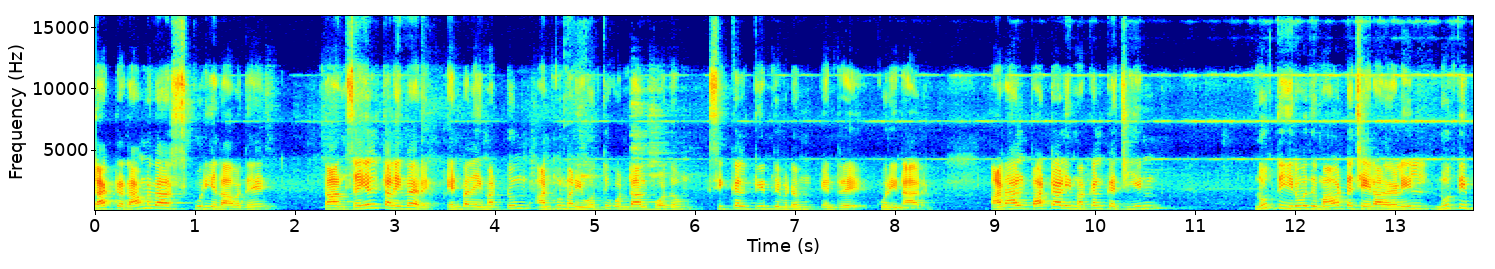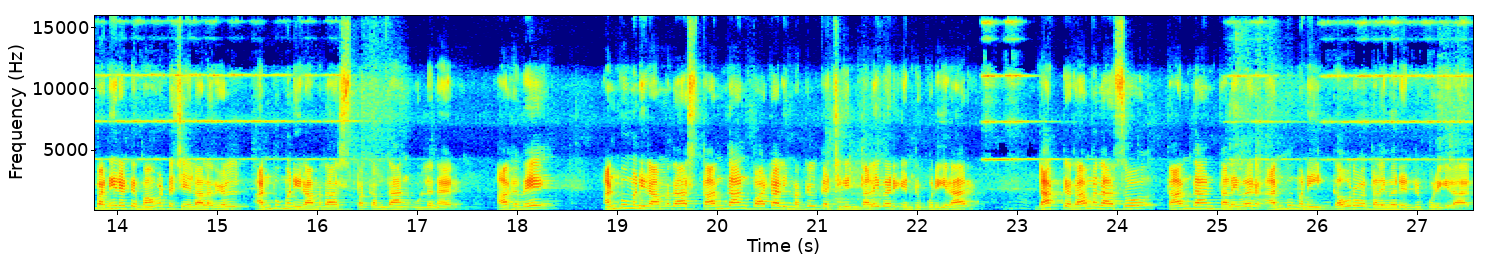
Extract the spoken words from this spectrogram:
டாக்டர் ராமதாஸ் கூறியதாவது தான் செயல் தலைவர் என்பதை மட்டும் அன்புமணி ஒத்துக்கொண்டால் போதும் சிக்கல் தீர்ந்துவிடும் என்று கூறினார். ஆனால் பாட்டாளி மக்கள் கட்சியின் நூற்றி இருபது மாவட்ட செயலாளர்களில் நூற்றி பன்னிரெண்டு மாவட்ட செயலாளர்கள் அன்புமணி ராமதாஸ் பக்கம்தான் உள்ளனர். ஆகவே அன்புமணி ராமதாஸ் தான் தான் பாட்டாளி மக்கள் கட்சியின் தலைவர் என்று கூறுகிறார். டாக்டர் ராமதாஸோ தான் தான் தலைவர் அன்புமணி கௌரவ தலைவர் என்று கூறுகிறார்.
